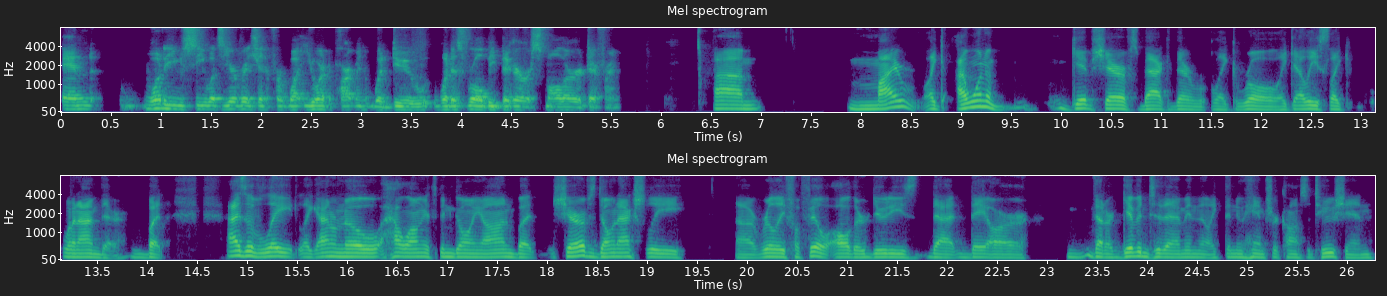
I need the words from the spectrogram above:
And what do you see? What's your vision for what your department would do? Would his role be bigger or smaller or different? Um my like i want to give sheriffs back their like role like at least like when i'm there. But as of late, like I don't know how long it's been going on, but sheriffs don't actually uh, really fulfill all their duties that they are that are given to them in like the New Hampshire Constitution.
